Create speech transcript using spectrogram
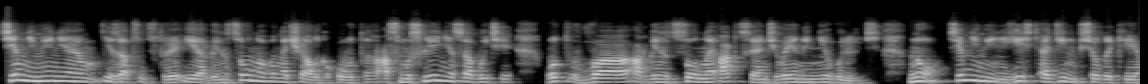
тем не менее из-за отсутствия и организационного начала, какого-то осмысления событий, вот в организационные акции антивоенные не вылились. Но, тем не менее, есть один все-таки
